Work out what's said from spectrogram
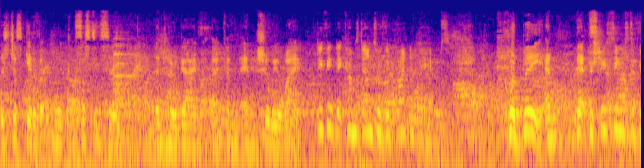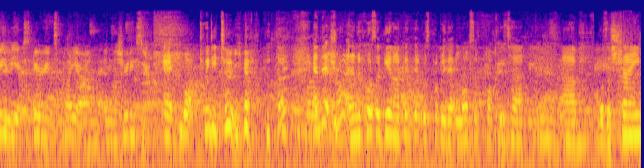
is just get a bit more consistency into her game, I think, and, and she'll be away. Do you think that comes down to a good partner, perhaps? Could be, and that Because she seems to be the experienced player in, in the shooting circle. at what 22 Yeah. and that's right and of course again I think that was probably that loss of Potgieter um, was a shame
